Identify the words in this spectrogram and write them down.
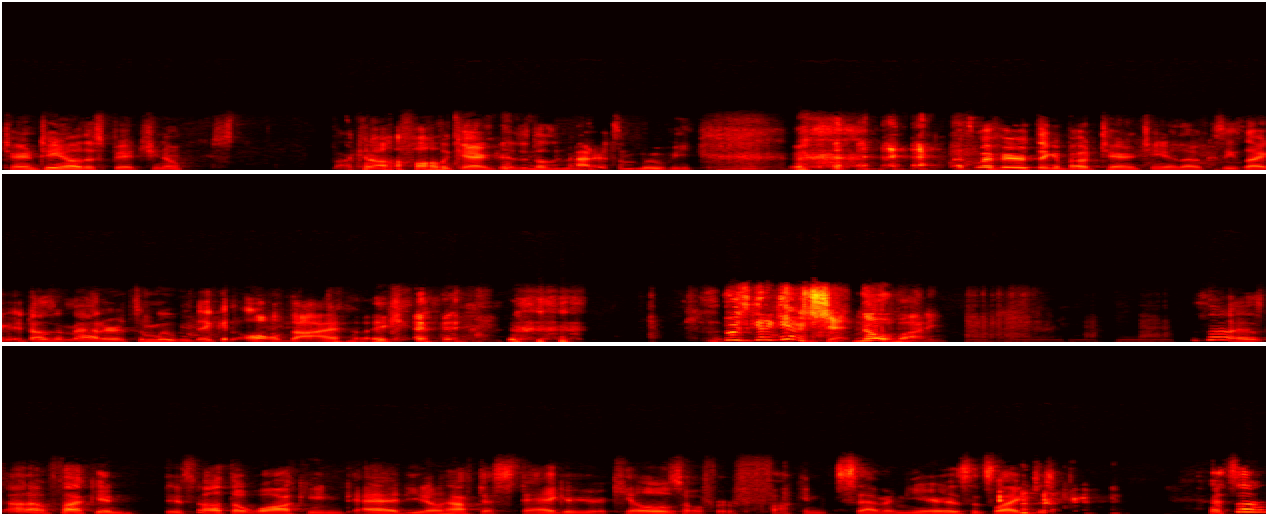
Tarantino, this bitch, you know, just fucking off all the characters. It doesn't matter. It's a movie. That's my favorite thing about Tarantino, though, because he's like, it doesn't matter. It's a movie. They could all die. Like, Who's gonna give a shit? Nobody. It's not. It's not a fucking. It's not The Walking Dead. You don't have to stagger your kills over fucking seven years. It's like just. It's a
